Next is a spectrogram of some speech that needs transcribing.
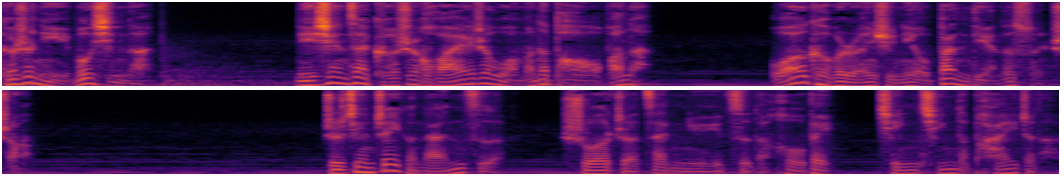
可是你不行呢，你现在可是怀着我们的宝宝呢。我可不允许你有半点的损伤。只见这个男子说着，在女子的后背轻轻的拍着她。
